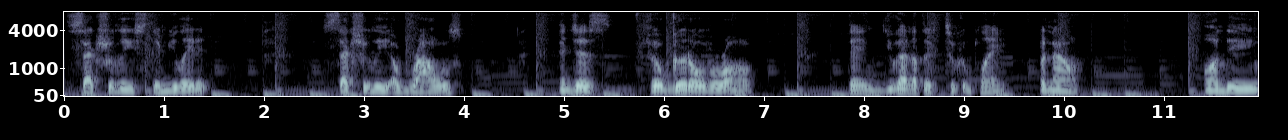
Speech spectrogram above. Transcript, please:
sexually stimulated, sexually aroused, and just feel good overall, then you got nothing to complain. But now, on the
